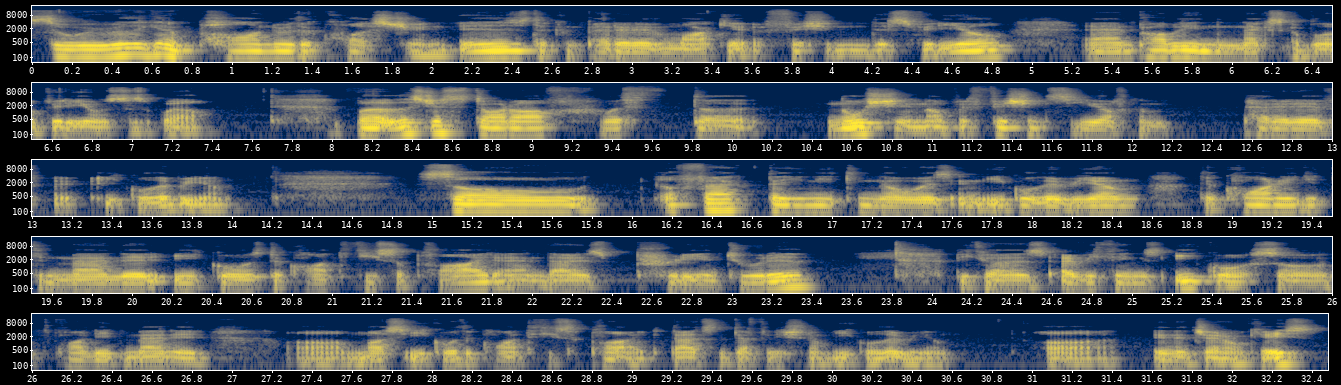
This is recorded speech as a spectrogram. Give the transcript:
So we're really going to ponder the question, is the competitive market efficient in this video and probably in the next couple of videos as well. But let's just start off with the notion of efficiency of competitive equilibrium. So a fact that you need to know is in equilibrium, the quantity demanded equals the quantity supplied and that is pretty intuitive because everything's equal so quantity demanded uh, must equal the quantity supplied. That's the definition of equilibrium uh, in a general case.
